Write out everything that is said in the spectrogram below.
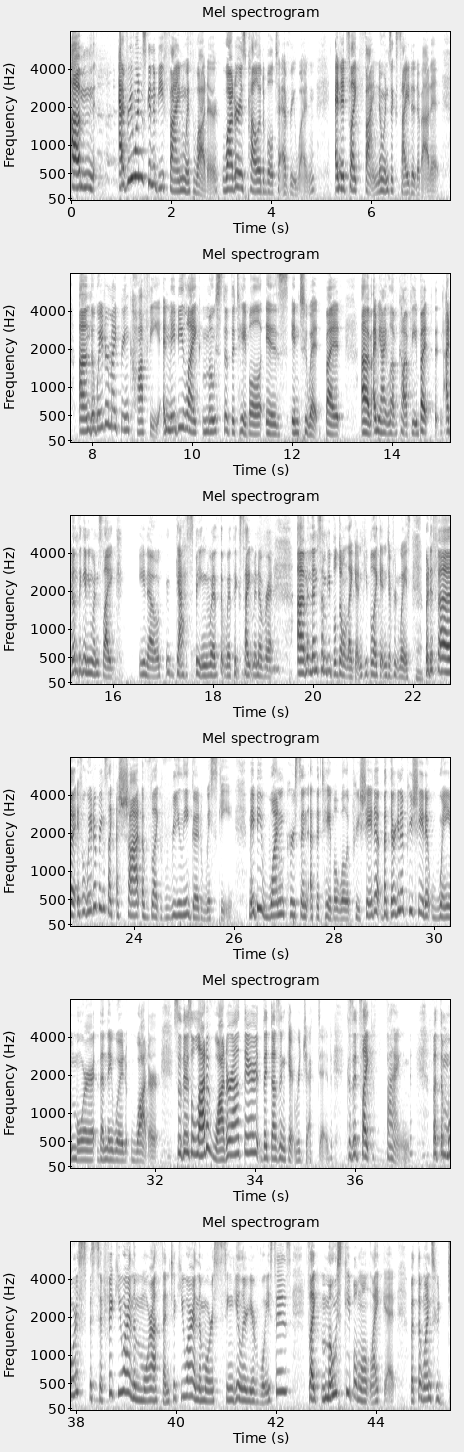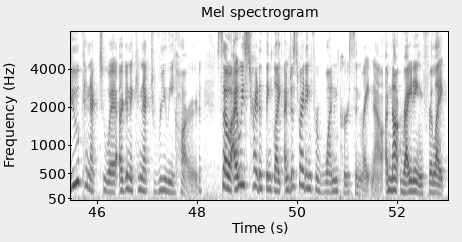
um, everyone's going to be fine with water. Water is palatable to everyone. And it's like, fine, no one's excited about it. Um, the waiter might bring coffee, and maybe like most of the table is into it. But um, I mean, I love coffee, but I don't think anyone's like, you know, gasping with with excitement over it. Um, and then some people don't like it, and people like it in different ways. But if a if a waiter brings like a shot of like really good whiskey, maybe one person at the table will appreciate it, but they're going to appreciate it way more than they would water. So there's a lot of water out there that doesn't get rejected because it's like fine. But the more specific you are and the more authentic you are and the more singular your voice is, it's like most people won't like it. But the ones who do connect to it are going to connect really hard. So I always try to think like I'm just writing for one person right now. I'm not writing for like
